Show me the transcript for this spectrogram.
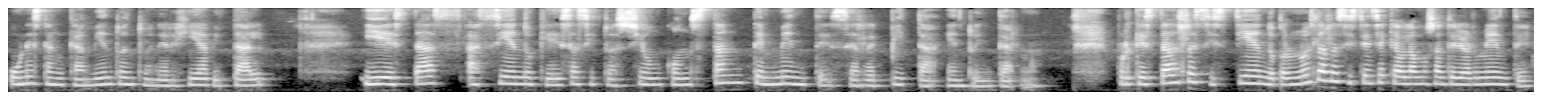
un estancamiento en tu energía vital y estás haciendo que esa situación constantemente se repita en tu interno. Porque estás resistiendo, pero no es la resistencia que hablamos anteriormente,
